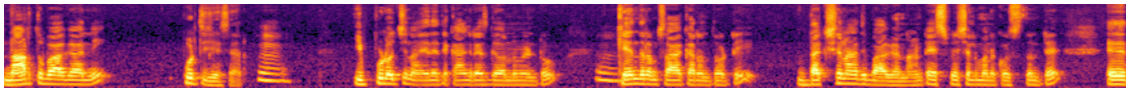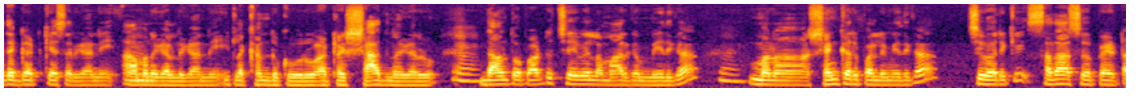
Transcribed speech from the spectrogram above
నార్త్ భాగాన్ని పూర్తి చేశారు. ఇప్పుడు వచ్చిన ఏదైతే కాంగ్రెస్ గవర్నమెంట్. కేంద్రం సహకారంతో దక్షిణాది భాగాన్ని అంటే ఎస్పెషల్ మనకు వస్తుంటే ఏదైతే గట్ కేసర్ కానీ ఆమనగల్లు కానీ ఇట్లా కందుకూరు అట్లా షాద్ నగరు. దాంతోపాటు చేవెళ్ళ మార్గం మీదుగా. మన శంకరపల్లి మీదుగా చివరికి సదాశివపేట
